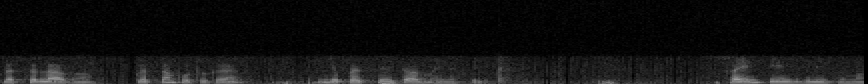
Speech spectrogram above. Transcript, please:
ப்ளஸ் எல்லாம் ஆகும். ப்ளஸ் தான் போட்டிருக்கேன். இங்கே plus eight or minus eight sign change பண்ணியிருக்கிறேம்மா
